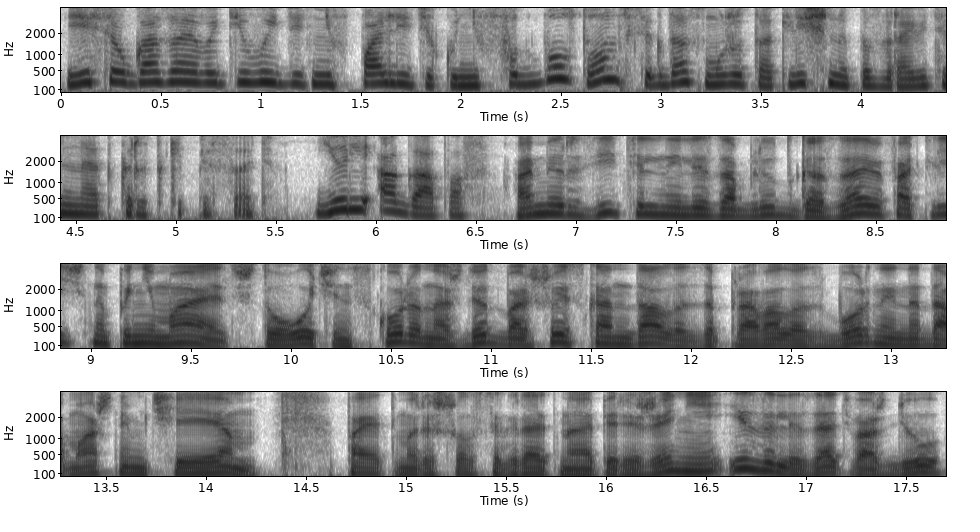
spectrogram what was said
Если у Газаева не выйдет ни в политику, ни в футбол, то он всегда сможет отличные поздравительные открытки писать. Юрий Агапов. Омерзительный лизоблюд Газаев отлично понимает, что очень скоро нас ждет большой скандал из-за провала сборной на домашнем ЧМ. Поэтому решил сыграть на опережение и залезать вождю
